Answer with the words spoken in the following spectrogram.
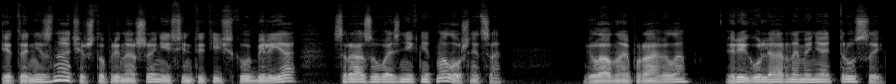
Это не значит, что при ношении синтетического белья сразу возникнет молочница – Главное правило — регулярно менять трусы.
